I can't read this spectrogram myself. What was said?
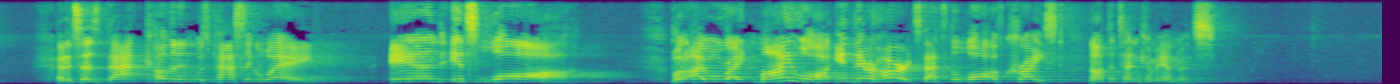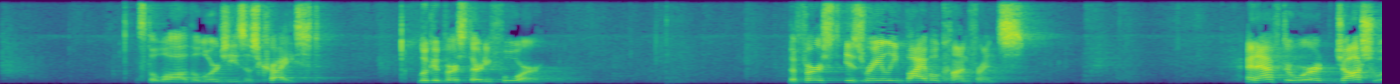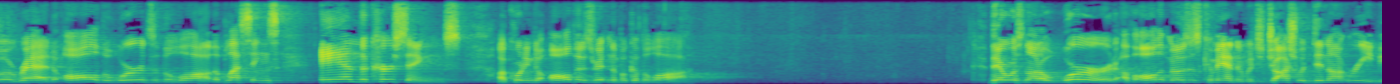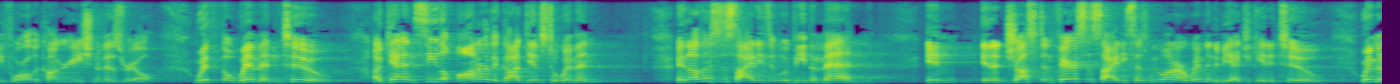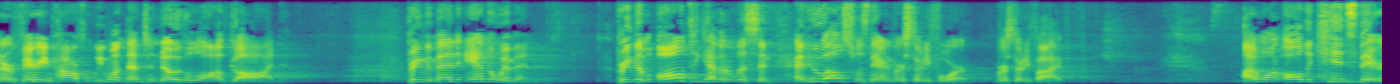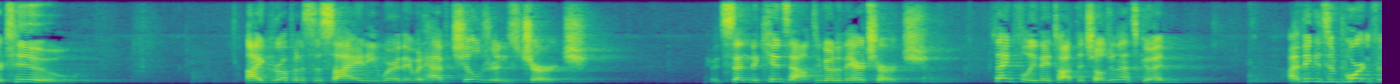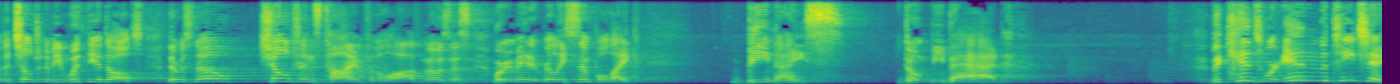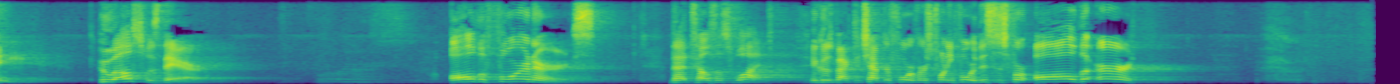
And it says that covenant was passing away and its law. But I will write my law in their hearts. That's the law of Christ, not the Ten Commandments. It's the law of the Lord Jesus Christ. Look at verse 34 the first Israeli Bible conference. And afterward, Joshua read all the words of the law, the blessings and the cursings, according to all that is written in the book of the law. There was not a word of all that Moses commanded which Joshua did not read before all the congregation of Israel. With the women, too. Again, see the honor that God gives to women? In other societies, it would be the men in, in a just and fair society says we want our women to be educated too. Women are very powerful. We want them to know the law of God. Bring the men and the women. Bring them all together to listen. And who else was there in verse 34? Verse 35. I want all the kids there too. I grew up in a society where they would have children's church. They would send the kids out to go to their church. Thankfully, they taught the children. That's good. I think it's important for the children to be with the adults. There was no children's time for the law of Moses where he made it really simple like, be nice, don't be bad. The kids were in the teaching. Who else was there? All the foreigners. That tells us what? It goes back to chapter 4, verse 24. This is for all the earth.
